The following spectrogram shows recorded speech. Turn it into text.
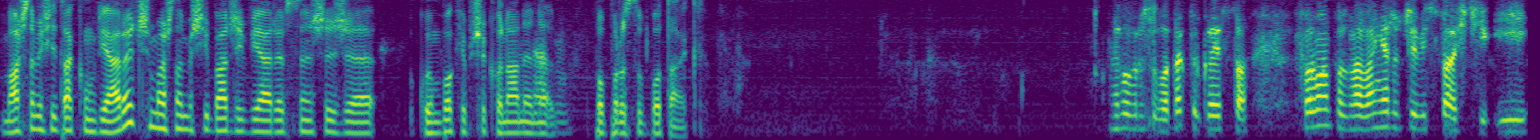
Masz na myśli taką wiarę, czy masz na myśli bardziej wiarę w sensie, że głębokie przekonane na, po prostu po tak? No po prostu, bo tak tylko jest to forma poznawania rzeczywistości i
